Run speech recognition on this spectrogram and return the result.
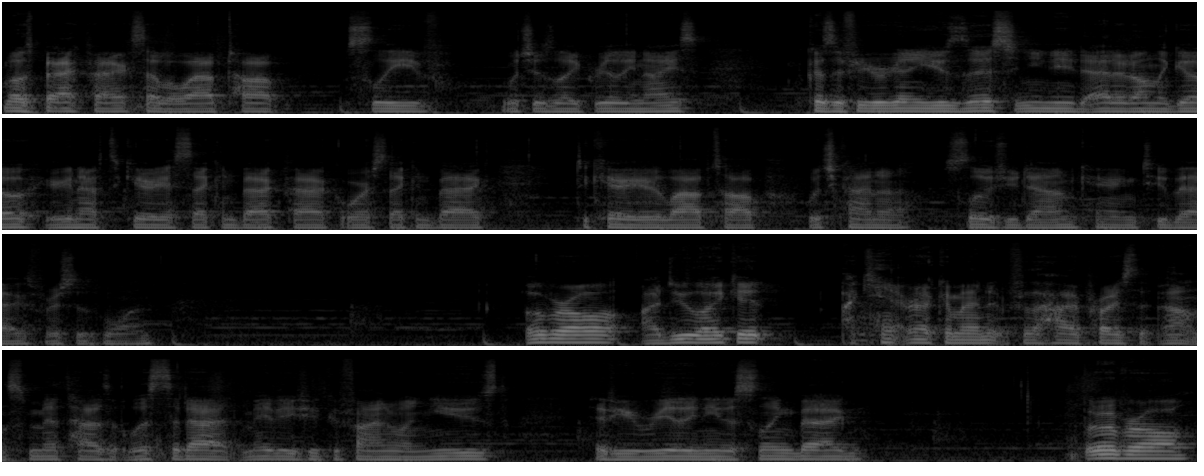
most backpacks have a laptop sleeve, which is like really nice. Because if you were going to use this and you need to edit on the go, you're going to have to carry a second backpack or a second bag to carry your laptop, which kind of slows you down carrying two bags versus one. Overall, I do like it. I can't recommend it for the high price that Mountainsmith has it listed at. Maybe if you could find one used, if you really need a sling bag. But overall,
